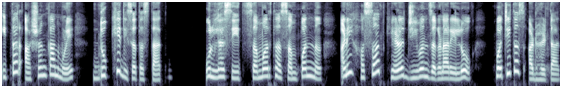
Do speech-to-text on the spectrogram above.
इतर आशंकांमुळे दुःखी दिसत असतात. उल्हसित समर्थ संपन्न आणि हसत खेळत जीवन जगणारे लोक क्वचितच आढळतात.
